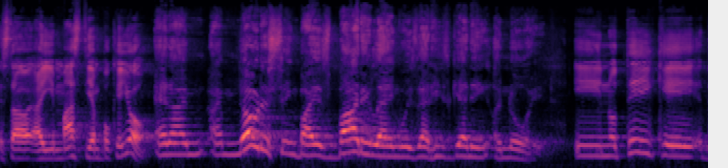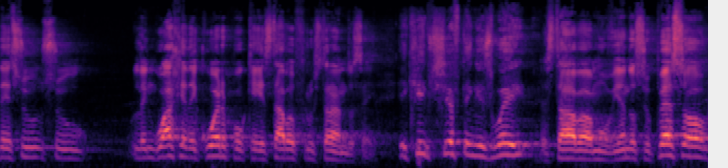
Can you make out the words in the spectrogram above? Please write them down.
estaba ahí más tiempo que yo. And I'm, I'm noticing by his body language that he's getting annoyed. Y noté que de su, su lenguaje de cuerpo que estaba frustrándose. He keeps shifting his weight, Estaba moviendo su peso,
